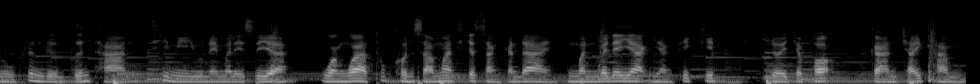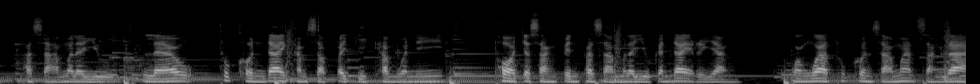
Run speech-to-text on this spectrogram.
นูเครื่องดื่มพื้นฐานที่มีอยู่ในมาเลเซีย หวังว่าทุกคนสามารถที่จะสั่งกันได้ มันไม่ได้ยากอย่างที่คิด โดยเฉพาะการใช้คำภาษามาลายู แล้วทุกคนได้คำศัพท์ไปกี่คำวันนี้ พอจะสั่งเป็นภาษามาลายูกันได้หรือยัง หวังว่าทุกคนสามารถสั่งได้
